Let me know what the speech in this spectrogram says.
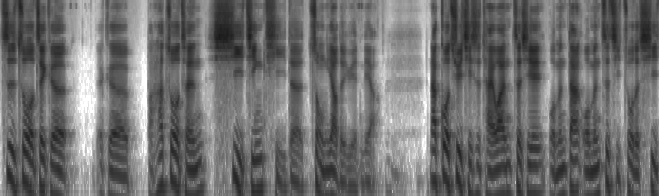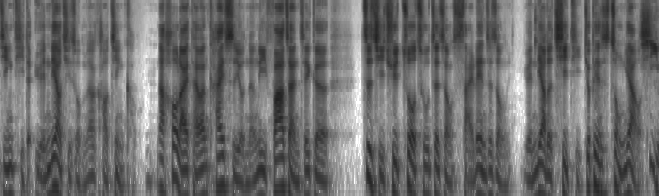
制作这个那个把它做成细晶体的重要的原料。那过去其实台湾这些我们当我们自己做的细晶体的原料，其实我们要靠进口。那后来台湾开始有能力发展这个。自己去做出这种赛链这种原料的气体，就变成是重要的细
